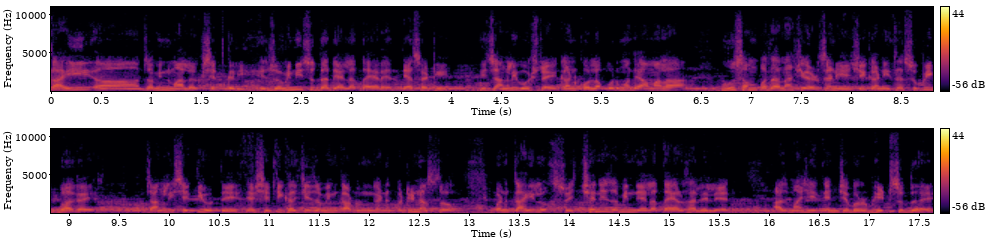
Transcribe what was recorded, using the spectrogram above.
काही जमीन मालक शेतकरी हे जमिनीसुद्धा द्यायला तयार आहेत त्यासाठी. ही चांगली गोष्ट आहे. कारण कोल्हापूरमध्ये आम्हाला भूसंपादनाची अडचण यायची. कारण इथं सुपीक भाग आहे. चांगली शेती होते. त्या शेतीखालची जमीन काढून घेणं कठीण असतं. पण काही लोक स्वेच्छेने जमीन द्यायला तयार झालेले आहेत. आज माझी त्यांच्याबरोबर भेटसुद्धा आहे.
